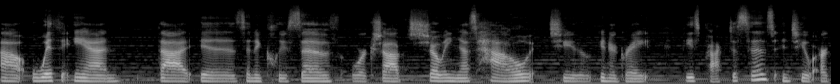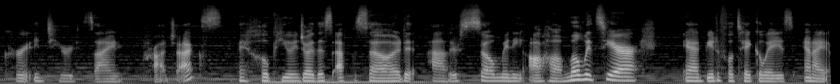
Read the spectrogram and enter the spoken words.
uh, with Anne that is an inclusive workshop showing us how to integrate these practices into our current interior design projects. I hope you enjoy this episode. Uh, there's so many aha moments here and beautiful takeaways. And I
